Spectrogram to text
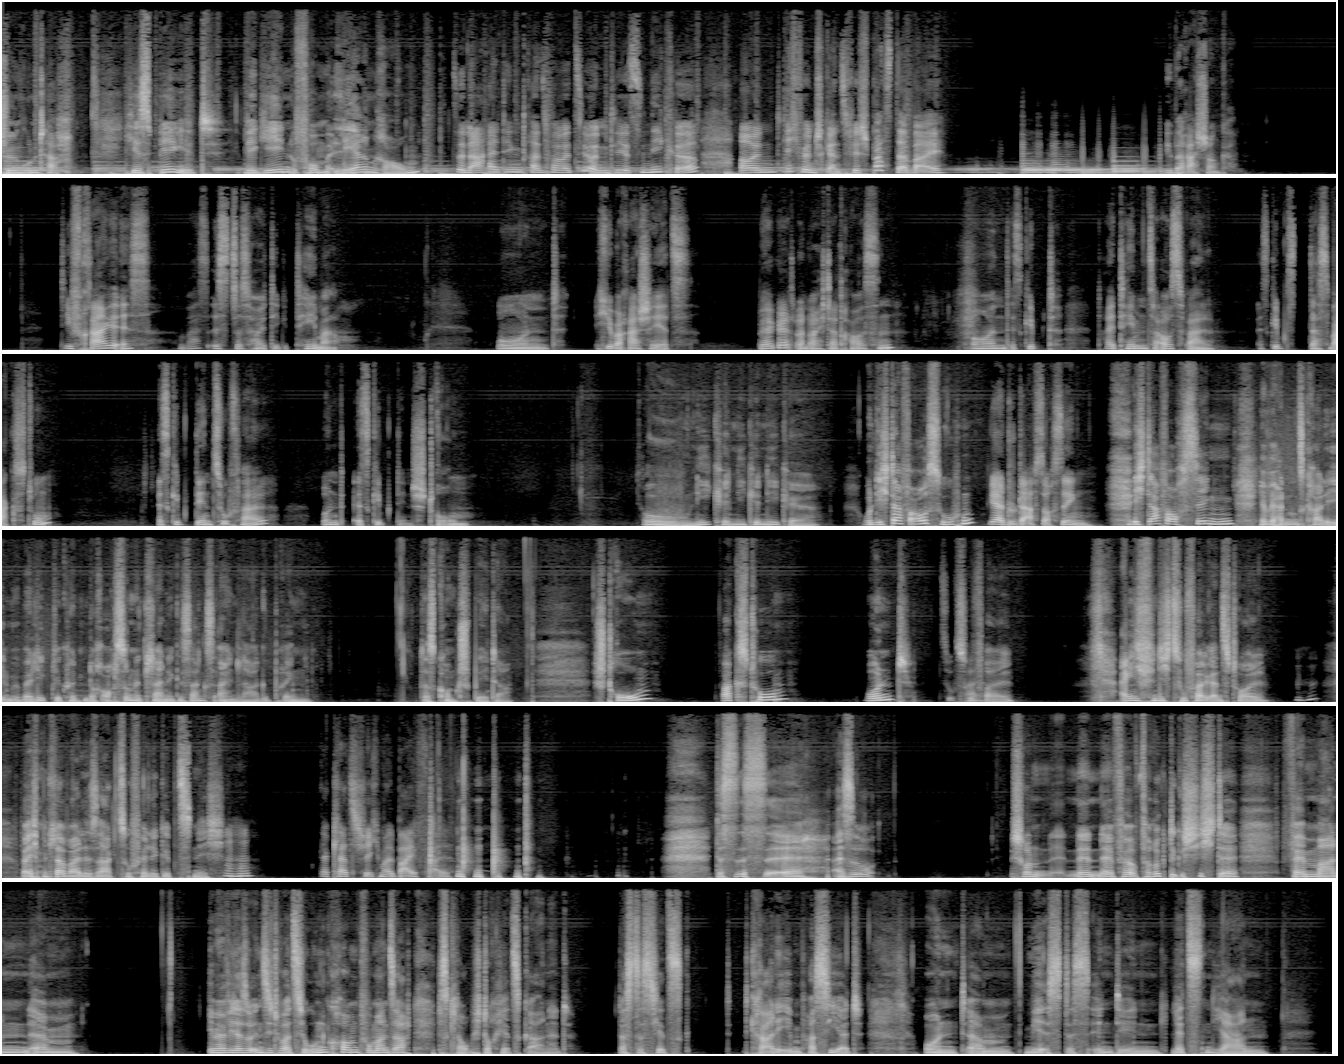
Schönen guten Tag. Hier ist Birgit. Wir gehen vom leeren Raum zur nachhaltigen Transformation. Und hier ist Nike und ich wünsche ganz viel Spaß dabei. Überraschung. Die Frage ist, was ist das heutige Thema? Und ich überrasche jetzt Birgit und euch da draußen. Und es gibt drei Themen zur Auswahl. Es gibt das Wachstum, es gibt den Zufall und es gibt den Strom. Oh, Nike, Nike, Nike. Und ich darf aussuchen? Ja, du darfst auch singen. Ich darf auch singen. Ja, wir hatten uns gerade eben überlegt, wir könnten doch auch so eine kleine Gesangseinlage bringen. Das kommt später. Strom, Wachstum und Zufall. Zufall. Eigentlich finde ich Zufall ganz toll, mhm. weil ich mittlerweile sage, Zufälle gibt es nicht. Mhm. Da klatsche ich mal Beifall. das ist, äh, also schon eine, eine ver verrückte Geschichte, wenn man ähm, immer wieder so in Situationen kommt, wo man sagt, das glaube ich doch jetzt gar nicht, dass das jetzt gerade eben passiert. Und ähm, mir ist das in den letzten Jahren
